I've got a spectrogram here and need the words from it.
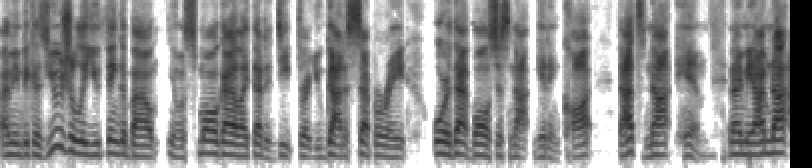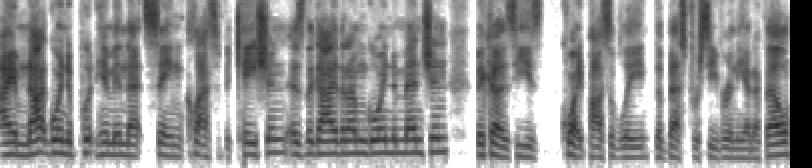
I mean, because usually you think about you know a small guy like that, a deep threat, you got to separate, or that ball's just not getting caught. That's not him. And I mean, I'm not, I am not going to put him in that same classification as the guy that I'm going to mention because he's quite possibly the best receiver in the NFL.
